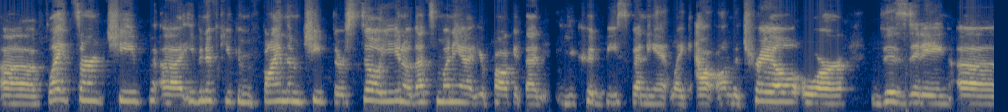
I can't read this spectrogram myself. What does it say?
Uh, flights aren't cheap. Uh, even if you can find them cheap, they're still, you know, that's money out your pocket that you could be spending it like out on the trail or visiting a,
